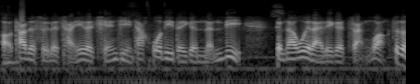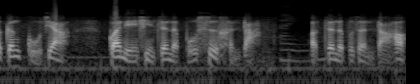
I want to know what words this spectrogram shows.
哦，它的所谓的产业的前景，它获利的一个能力，跟它未来的一个展望，这个跟股价关联性真的不是很大。啊，真的不是很大哈。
